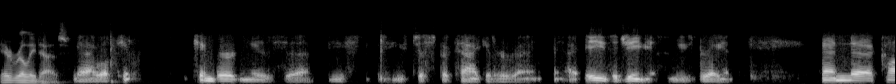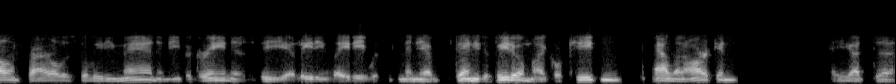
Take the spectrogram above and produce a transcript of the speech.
It really does. Yeah, well, Tim, Tim Burton is uh, he's he's just spectacular. Uh, he's a genius. and he's brilliant. And uh, Colin Farrell is the leading man, and Eva Green is the uh, leading lady. With and then you have Danny DeVito, Michael Keaton, Alan Arkin. You got uh,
